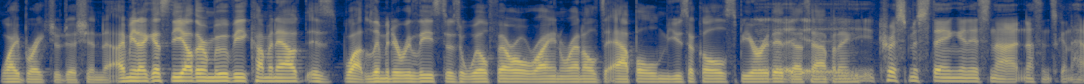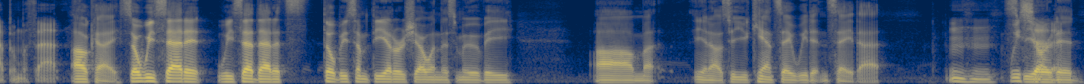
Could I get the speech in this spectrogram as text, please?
Why break tradition? I mean, I guess the other movie coming out is what limited release. There's a Will Ferrell, Ryan Reynolds, Apple musical, Spirited. That's happening. Christmas thing, and it's not, nothing's going to happen with that. Okay, so we said it. We said that it's there'll be some theater show in this movie. Um, you know, so you can't say we didn't say that. Mm-hmm. We said it. Spirited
